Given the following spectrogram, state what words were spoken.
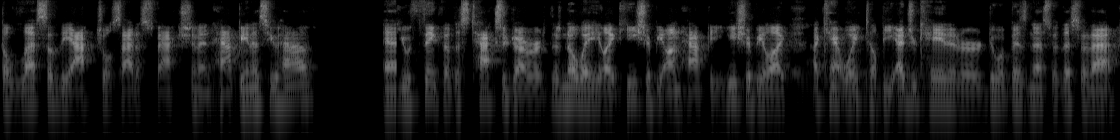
the less of the actual satisfaction and happiness you have. And you would think that this taxi driver, there's no way like he should be unhappy. He should be like, I can't wait to be educated or do a business or this or that.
